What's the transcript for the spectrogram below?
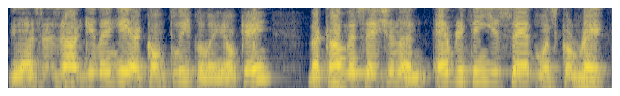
The answers are given here completely, okay? The conversation and everything you said was correct.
